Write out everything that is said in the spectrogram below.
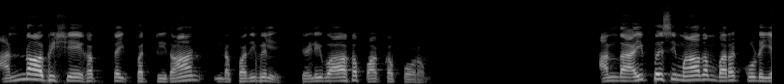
அன்னாபிஷேகத்தை பற்றி தான் இந்த பதிவில் தெளிவாக பார்க்க போகிறோம் அந்த ஐப்பசி மாதம் வரக்கூடிய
